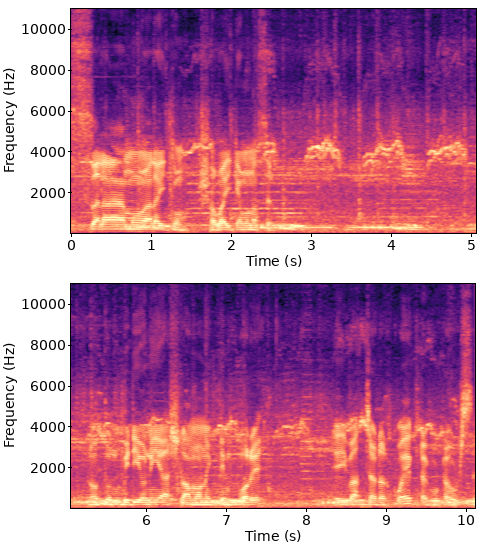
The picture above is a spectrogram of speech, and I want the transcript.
আসসালামু আলাইকুম। সবাই কেমন আছেন? নতুন ভিডিও নিয়ে আসলাম অনেক দিন পরে। এই বাচ্চাটার কয়েকটা গোটা উঠছে।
